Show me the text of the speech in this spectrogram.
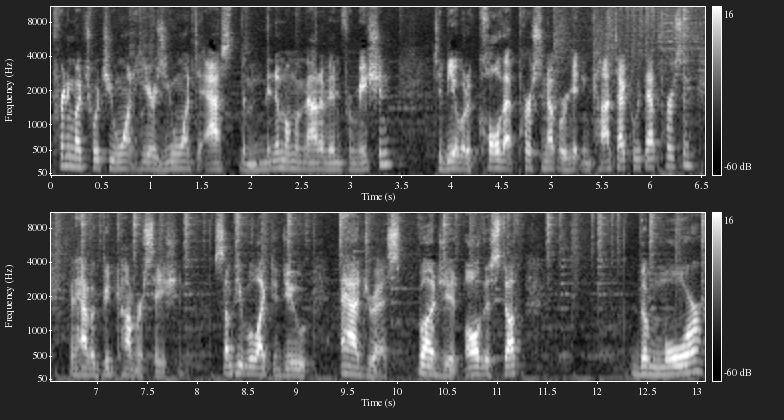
Pretty much what you want here is you want to ask the minimum amount of information to be able to call that person up or get in contact with that person and have a good conversation. Some people like to do address, budget, all this stuff. The more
